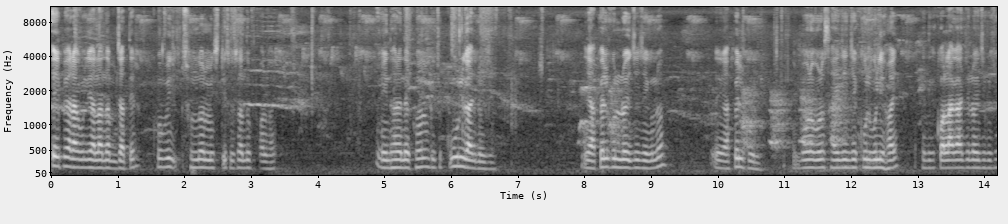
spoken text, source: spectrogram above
এই পেয়ারাগুলি আলাদা জাতের। খুবই সুন্দর, মিষ্টি, সুস্বাদু ফল হয়। এই ধারে দেখুন, কিছু কুল গাছ রয়েছে। এই আপেল কুল রয়েছে যেগুলো, এই আপেল কুল। বড় বড় সাইজের যে কুলগুলি হয়, এদিকে কলা গাছ রয়েছে কিছু,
